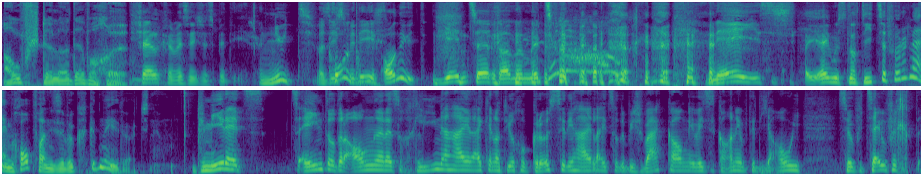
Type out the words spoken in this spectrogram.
Aufsteller der Woche. Schelker, was ist es bei dir? Nichts. Was ist bei dir? Auch nicht. Jetzt äh, kommen wir zu... Nein, es ist, ich muss die Notizen vornehmen. Im Kopf habe ich sie wirklich nicht. Bei mir hat es das eine oder andere, so kleine Highlights, natürlich auch grössere Highlights, du bist weggegangen. Ich weiß jetzt gar nicht, ob dir die alle so erzählen. Vielleicht,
